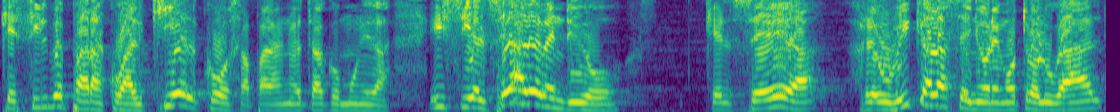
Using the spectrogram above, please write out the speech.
que sirve para cualquier cosa para nuestra comunidad. Y si el SEA le vendió, que el SEA reubique a la señora en otro lugar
